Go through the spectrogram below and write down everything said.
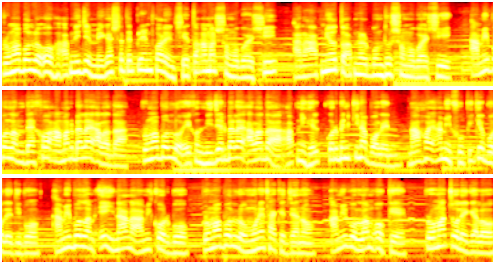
প্রমা বলল ও আপনি যে মেঘার সাথে প্রেম করেন, সে তো আমার সমবয়সী, আর আপনিও তো আপনার বন্ধুর সমবয়সী। আমি বললাম, দেখো, আমার বেলায় আলাদা। প্রমা বলল, এখন নিজের বেলায় আলাদা? আপনি হেল্প করবেন কিনা বলেন? না হয় আমি ফুপিকে বলে দিব। আমি বললাম, এই, না না, আমি করব। প্রমা বলল, মনে থাকে যেন। আমি বললাম, ওকে। প্রমা চলে গেল।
